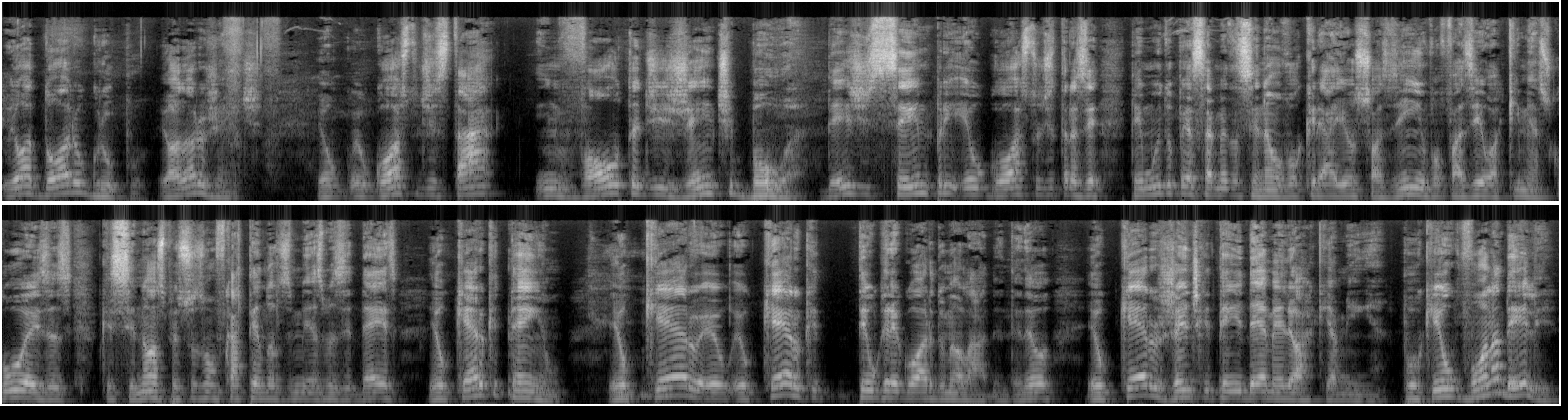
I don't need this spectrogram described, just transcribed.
Eu adoro grupo, eu adoro gente. Eu, eu gosto de estar em volta de gente boa. Desde sempre eu gosto de trazer. Tem muito pensamento assim, não, vou criar eu sozinho, vou fazer eu aqui minhas coisas, porque senão as pessoas vão ficar tendo as mesmas ideias. Eu quero que tenham. Eu quero, eu, eu quero que ter o Gregório do meu lado, entendeu? Eu quero gente que tem ideia melhor que a minha. Porque eu vou na dele.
